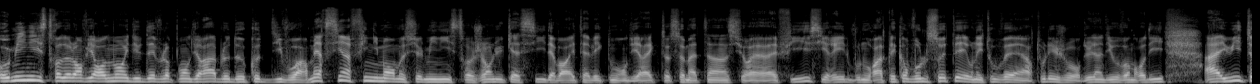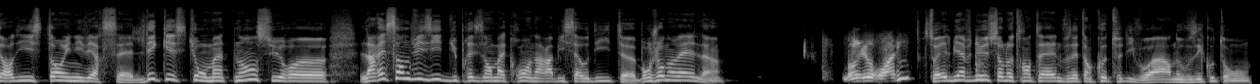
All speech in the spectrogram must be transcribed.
au ministre de l'Environnement et du Développement durable de Côte d'Ivoire. Merci infiniment, monsieur le ministre Jean-Luc Assis, d'avoir été avec nous en direct ce matin sur RFI. Cyril, vous nous rappelez quand vous le souhaitez, on est ouvert tous les jours, du lundi au vendredi, à 8h10, temps universel. Des questions maintenant sur euh, la récente visite du président Macron en Arabie Saoudite. Bonjour Noël. Bonjour Juan. Soyez le bienvenu sur notre antenne. Vous êtes en Côte d'Ivoire. Nous vous écoutons.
